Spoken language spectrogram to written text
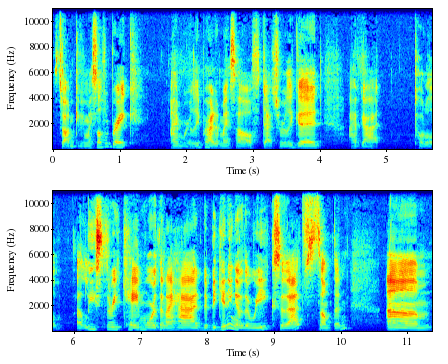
So I'm giving myself a break. I'm really proud of myself. That's really good. I've got total of at least 3k more than I had the beginning of the week, so that's something. Um,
